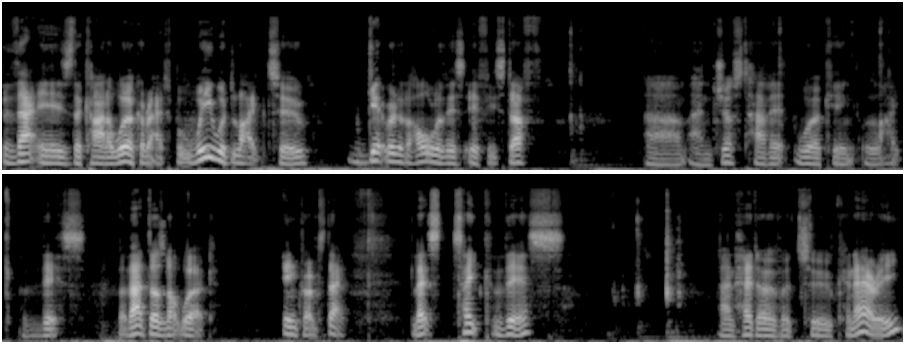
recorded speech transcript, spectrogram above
that is the kind of workaround, but we would like to get rid of the whole of this iffy stuff um, and just have it working like this. But that does not work in Chrome today. Let's take this and head over to Canary,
